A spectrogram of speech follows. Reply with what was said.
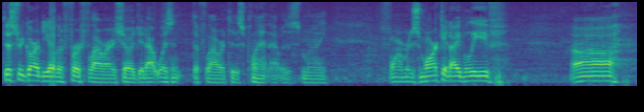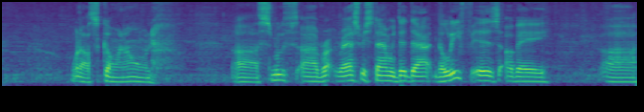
Disregard the other first flower I showed you. That wasn't the flower to this plant. That was my farmer's market, I believe. Uh, what else going on? Uh, smooth uh, raspberry stem, we did that. The leaf is of a, uh,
